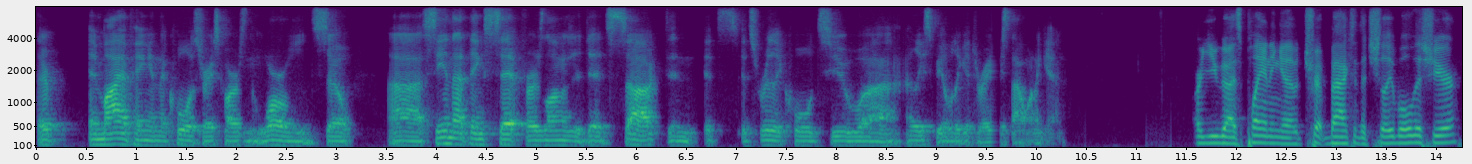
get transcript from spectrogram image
they're in my opinion the coolest race cars in the world so uh, seeing that thing sit for as long as it did sucked, and it's it's really cool to uh, at least be able to get to race that one again. Are you guys planning a trip back to the Chili Bowl this year?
